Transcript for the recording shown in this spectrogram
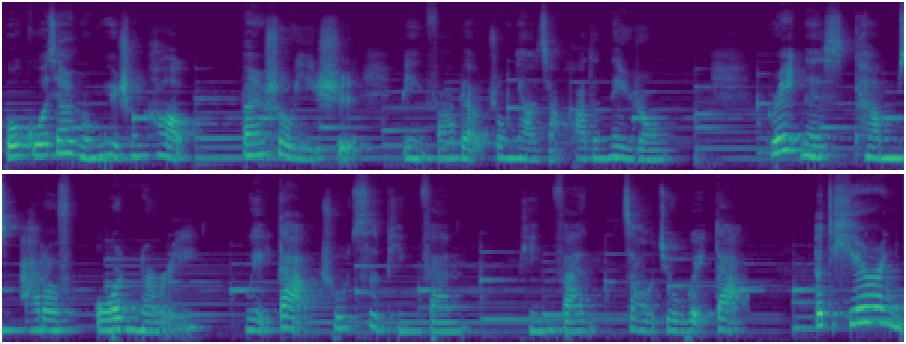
和国家荣誉称号颁授仪式并发表重要讲话的内容。Greatness comes out of ordinary，伟大出自平凡，平凡造就伟大。Adhering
